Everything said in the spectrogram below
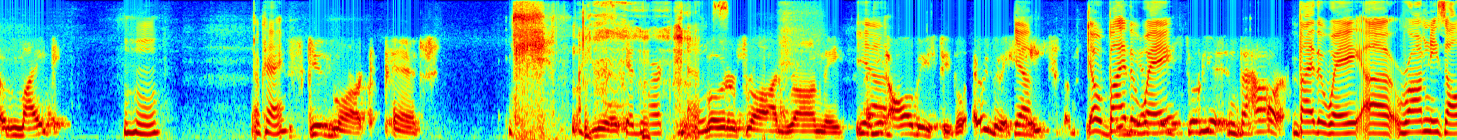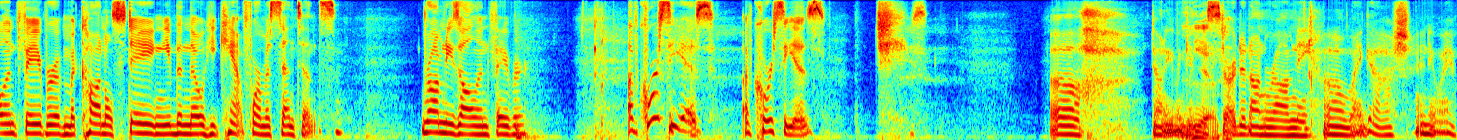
uh, Mike Mm-hmm. okay. Skidmark Pence. Good Mark Pence. voter fraud, Romney. I mean, all these people. Everybody Yeah. hates them. Oh, by And the way- still get in power. By the way, uh, Romney's all in favor of McConnell staying, even though he can't form a sentence. Romney's all in favor. Of course he is. Of course he is. Jeez. Oh, don't even get me started on Romney. Oh my gosh. Anyway.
